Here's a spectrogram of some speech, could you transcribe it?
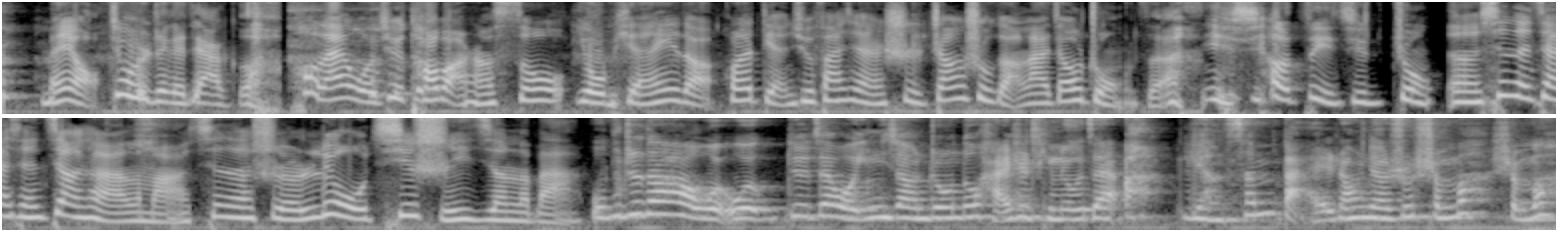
没有，就是这个价格。后来我去淘宝上搜有便宜的，后来点去发现是樟树港辣椒种子，你需要自己去种。嗯、现在价钱降下来了嘛？现在是六七十一斤了吧？我不知道，我我就，在我印象中都还是停留在啊两三百，然后你要说什么什么，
